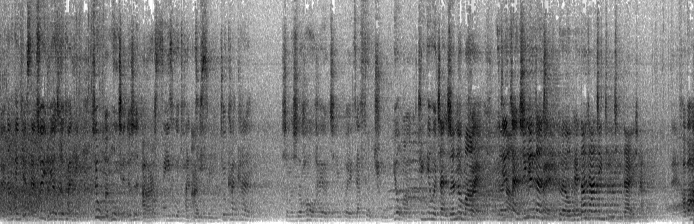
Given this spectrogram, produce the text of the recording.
对，当天解散，所以没有这个团体，所以我们目前就是 RC 这个团体就看看什么时候还有机会再复出，因为我们今天会暂时真的吗？对，我们今天暂时今天暂时隐退对 OK，大家敬请期待一下。对，好不好？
